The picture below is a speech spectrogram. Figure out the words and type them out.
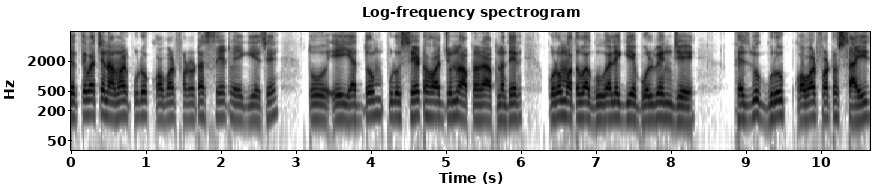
দেখতে পাচ্ছেন আমার পুরো কভার ফটোটা সেট হয়ে গিয়েছে। তো এই একদম পুরো সেট হওয়ার জন্য আপনারা আপনাদের ক্রোম অথবা গুগলে গিয়ে বলবেন যে Facebook group cover photo size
